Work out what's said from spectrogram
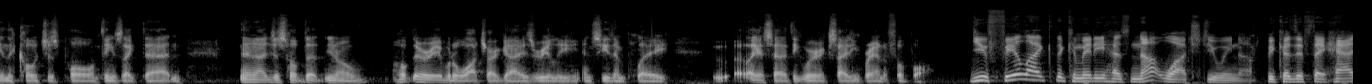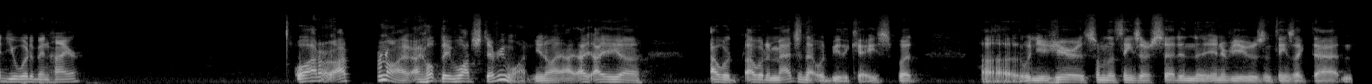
and the coaches poll and things like that. And then I just hope that you know hope they were able to watch our guys really and see them play. Like I said, I think we're an exciting brand of football. Do you feel like the committee has not watched you enough? Because if they had, you would have been higher. Well, I don't. I don't know. I, I hope they've watched everyone. You know, I, I, I, uh, I would, I would imagine that would be the case. But uh, when you hear some of the things that are said in the interviews and things like that, and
